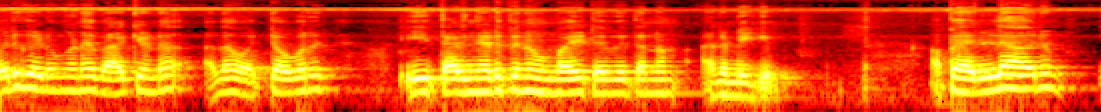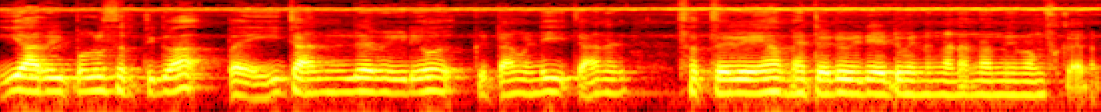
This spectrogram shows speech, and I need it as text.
ഒരു ഗഡും ബാക്കിയുണ്ട്. അത് ഒക്ടോബറിൽ ഈ തെരഞ്ഞെടുപ്പിന് മുമ്പായിട്ട് വിതരണം ആരംഭിക്കും. അപ്പോൾ എല്ലാവരും ഈ അറിയിപ്പുകൾ ശ്രദ്ധിക്കുക. അപ്പം ഈ ചാനലിലെ വീഡിയോ കിട്ടാൻ വേണ്ടി ഈ ചാനൽ സബ്സ്ക്രൈബ് മറ്റൊരു വീഡിയോ ആയിട്ട് വീണ്ടും കാണാം. നന്ദി നമസ്കാരം.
